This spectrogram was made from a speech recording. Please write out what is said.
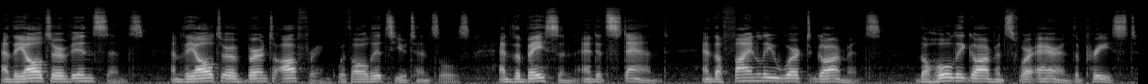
and the altar of incense, and the altar of burnt offering with all its utensils, and the basin and its stand, and the finely worked garments, the holy garments for Aaron the priest,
